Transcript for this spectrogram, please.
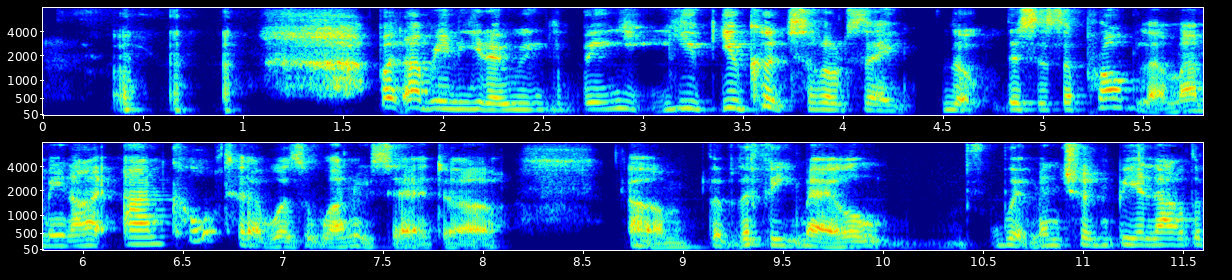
but I mean, you know, you you could sort of say, look, this is a problem. I mean, I, Ann Coulter was the one who said uh, um, the, the female women shouldn't be allowed the,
